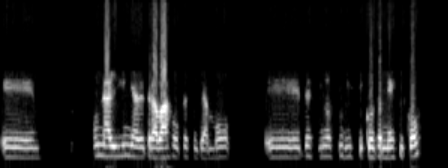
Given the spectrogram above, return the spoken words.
eh, una línea de trabajo que se llamó eh, Destinos Turísticos de México.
